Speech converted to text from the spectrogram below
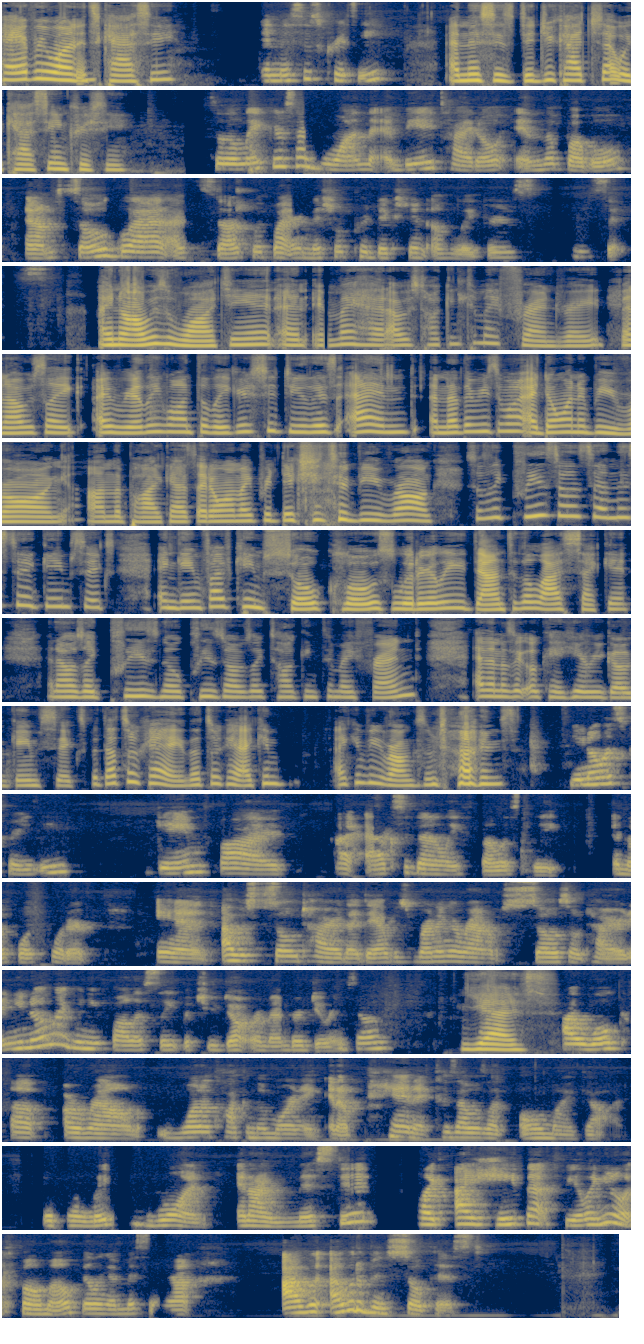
Hey everyone, it's Cassie, And this is Chrissy. and this is Did You Catch That with Cassie and Chrissy? So the Lakers have won the NBA title in the bubble, and I'm so glad I stuck with my initial prediction of Lakers in six. I know I was watching it, and in my head, I was talking to my friend, right? And I was like, I really want the Lakers to do this. And another reason why I don't want to be wrong on the podcast, I don't want my prediction to be wrong. So I was like, please don't send this to game six. And game five came so close, literally down to the last second. And I was like, please no, please no. I was like talking to my friend, and then I was like, okay, here we go, game six. But that's okay. That's okay. I can I can be wrong sometimes. You know what's crazy? Game five, I accidentally fell asleep in the fourth quarter. And I was so tired that day. I was running around. I was so, so tired. And you know, like when you fall asleep, but you don't remember doing so? Yes. I woke up around one o'clock in the morning in a panic because I was like, oh my God, if the Lakers won and I missed it, like I hate that feeling, you know, like FOMO, feeling of missing out. I would I would have been so pissed.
